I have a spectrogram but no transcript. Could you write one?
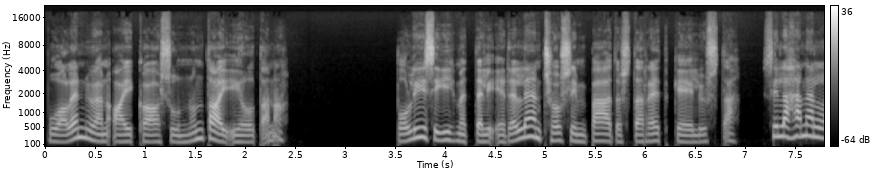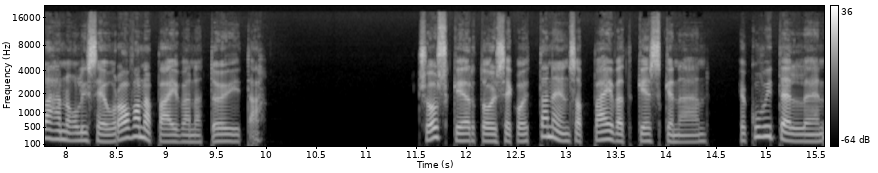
puolen yön aikaa sunnuntai-iltana. Poliisi ihmetteli edelleen Joshin päätöstä retkeilystä, sillä hänellähän oli seuraavana päivänä töitä. Josh kertoi sekoittaneensa päivät keskenään ja kuvitelleen,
